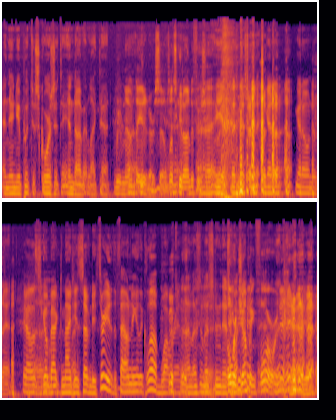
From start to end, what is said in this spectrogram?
and then you put the scores at the end of it like that. We've now dated ourselves. Let's get on to fishing. Uh, yeah, let's just get, get, on, uh, get on to that. Yeah, let's go back to 1973 to the founding of the club while we're at Uh, it. let's, let's do this. Oh, we're Mark. jumping forward.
